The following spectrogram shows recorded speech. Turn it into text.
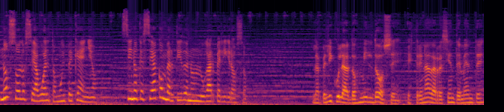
no solo se ha vuelto muy pequeño, sino que se ha convertido en un lugar peligroso. La película 2012, estrenada recientemente,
